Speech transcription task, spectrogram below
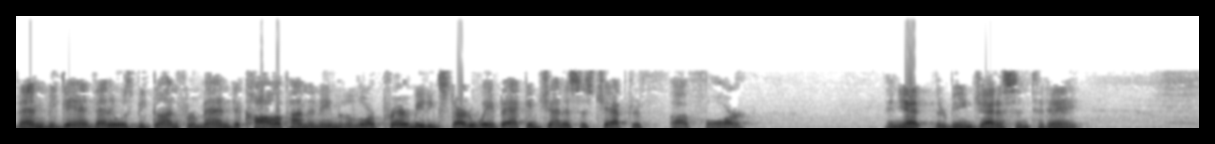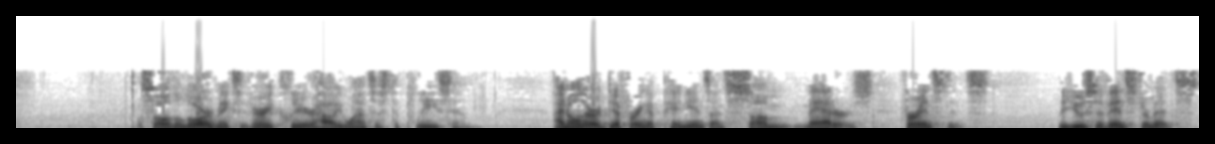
Then began, then it was begun for men to call upon the name of the Lord. Prayer meetings started way back in Genesis chapter uh, 4. And yet they're being jettisoned today. So the Lord makes it very clear how He wants us to please Him. I know there are differing opinions on some matters. For instance, the use of instruments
